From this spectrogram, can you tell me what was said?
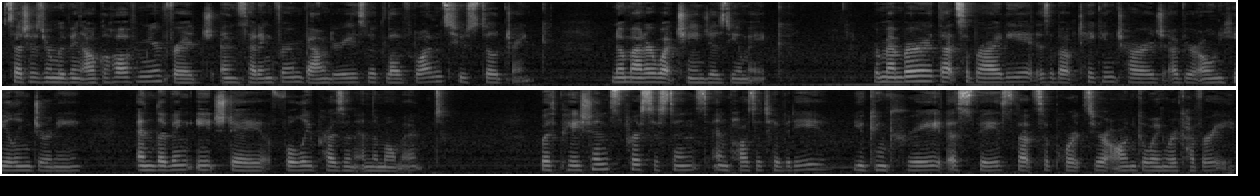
such as removing alcohol from your fridge and setting firm boundaries with loved ones who still drink, no matter what changes you make. Remember that sobriety is about taking charge of your own healing journey and living each day fully present in the moment. With patience, persistence, and positivity, you can create a space that supports your ongoing recovery.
